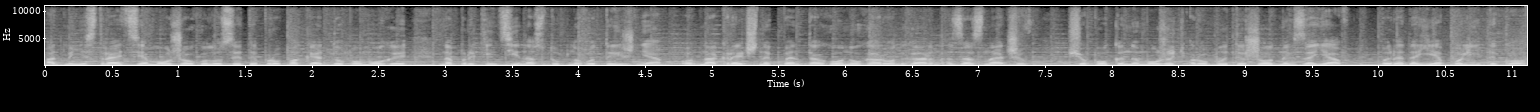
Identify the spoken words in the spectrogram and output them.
Адміністрація може оголосити про пакет допомоги наприкінці наступного тижня. Однак речник Пентагону Гарон Гарн зазначив, що поки не можуть робити жодних заяв. Передає політико.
